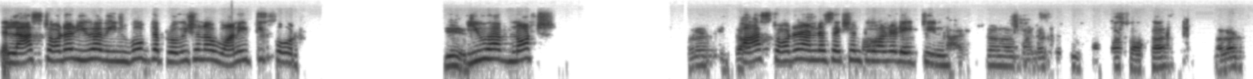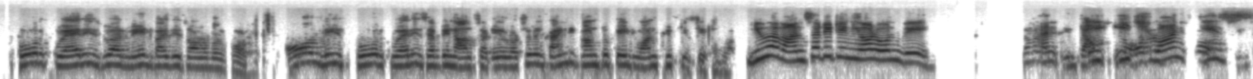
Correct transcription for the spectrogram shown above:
The last order, you have invoked the provision of one eighty-four. Yes. You have not But passed order under section two hundred eighteen. Direction of my lord, Justice Thomas Sawkar. Four queries were made by this honorable court. All these four queries have been answered. Your lordship will kindly come to page one fifty-six. You have answered it in your own way. And each one is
